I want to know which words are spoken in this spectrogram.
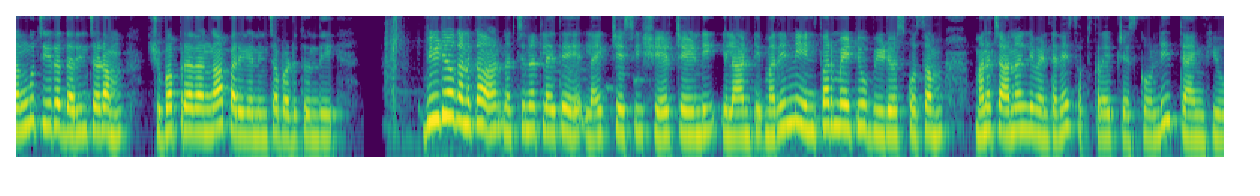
రంగు చీర ధరించడం శుభప్రదంగా పరిగణించబడుతుంది. వీడియో కనుక నచ్చినట్లయితే లైక్ చేసి షేర్ చేయండి. ఇలాంటి మరిన్ని ఇన్ఫర్మేటివ్ వీడియోస్ కోసం మన ఛానల్ని వెంటనే సబ్స్క్రైబ్ చేసుకోండి. Thank you.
